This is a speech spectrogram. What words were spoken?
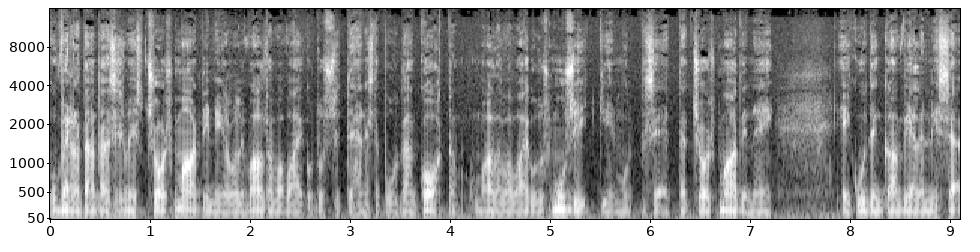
kun verrataan taas esimerkiksi George Martinin, jolla oli valtava vaikutus, sitten hänestä puhutaan kohta, valtava vaikutus musiikkiin, mutta se, että George Martin ei, ei kuitenkaan vielä niissä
